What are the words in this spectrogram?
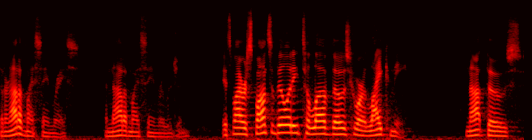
that are not of my same race and not of my same religion. It's my responsibility to love those who are like me, not those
